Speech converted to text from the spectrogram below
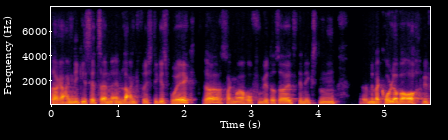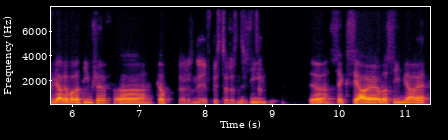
der Rangnick ist jetzt ein, ein langfristiges Projekt. Ja, sagen wir, hoffen wir, dass er jetzt die nächsten, mit der Kohl aber auch, wie viele Jahre war er Teamchef? Äh, ich glaube 2011 bis 2017. Sie, ja, sechs Jahre oder sieben Jahre.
